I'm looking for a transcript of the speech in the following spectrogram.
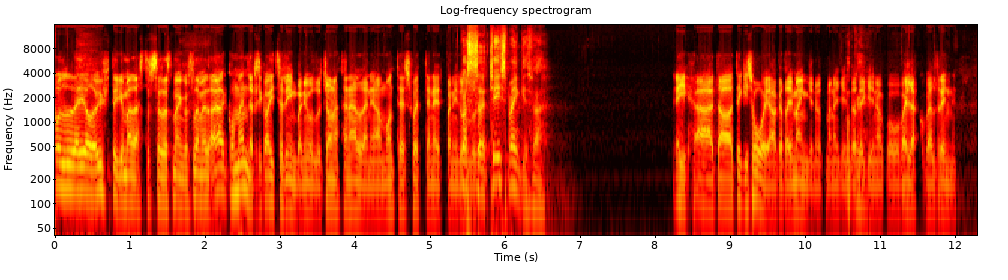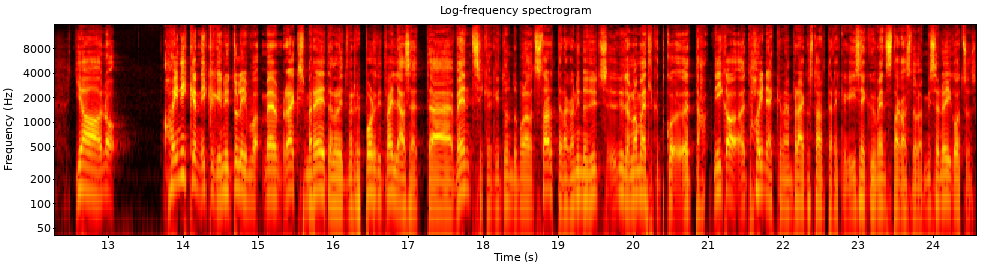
mul ei ole ühtegi mälestust sellest mängust, lähme äh,, Commandersi kaitseliin pani hullu, Jonathan Allan ja Montez Sweat ja need panid kas hullu. Chase mängis või? ei äh,, ta tegi sooja, aga ta ei mänginud, ma nägin okay., ta tegi nagu väljaku peal trenni. ja no Heineken ikkagi nüüd tuli, me rääkisime reedel olid veel report'id väljas, et äh, Vents ikkagi tundub olevat starter, aga nüüd nad ütlesid, nüüd on ametlikult, et nii ka, et Heineken on praegu starter ikkagi, isegi kui Vents tagasi tuleb, mis on õige otsus.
